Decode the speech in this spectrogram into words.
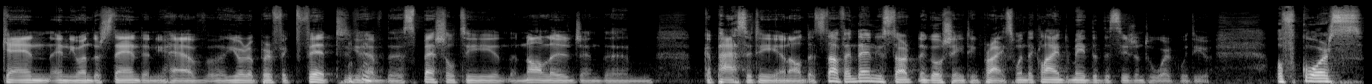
can and you understand and you have uh, you're a perfect fit, you have the specialty and the knowledge and the capacity and all that stuff, and then you start negotiating price when the client made the decision to work with you. Of course,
